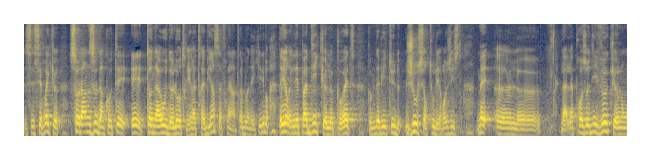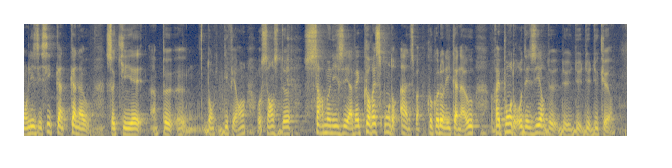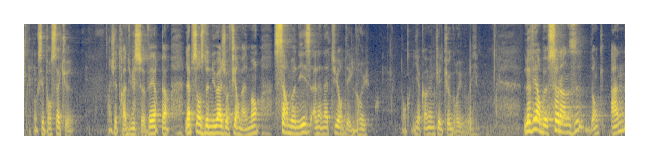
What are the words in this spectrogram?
c'est vrai que Soranzu d'un côté et Tonau de l'autre irait très bien, ça ferait un très bon équilibre. D'ailleurs, il n'est pas dit que le poète, comme d'habitude, joue sur tous les registres, mais euh, la, prosodie veut que l'on lise ici Kanao ce qui est un peu euh, donc différent au sens de s'harmoniser avec, correspondre à, n'est-ce pas, Kokoro ni répondre au désir du, cœur. Donc c'est pour ça que j'ai traduit ce vers par l'absence de nuages au firmament s'harmonise à la nature des grues. Donc il y a quand même quelques grues, voyez. Le verbe soranzu, donc an,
